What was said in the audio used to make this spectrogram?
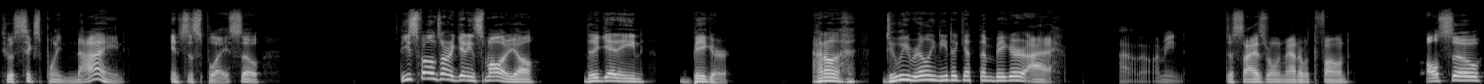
to a 6.9 inch display. So these phones aren't getting smaller, y'all. They're getting bigger. I don't do we really need to get them bigger? I I don't know. I mean, does size really matter with the phone? Also,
